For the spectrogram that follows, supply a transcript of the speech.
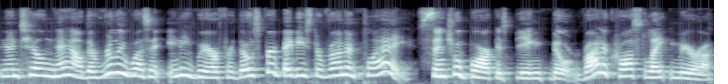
And until now, there really wasn't anywhere for those fur babies to run and play. Central Park is being built right across Lake Mirror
